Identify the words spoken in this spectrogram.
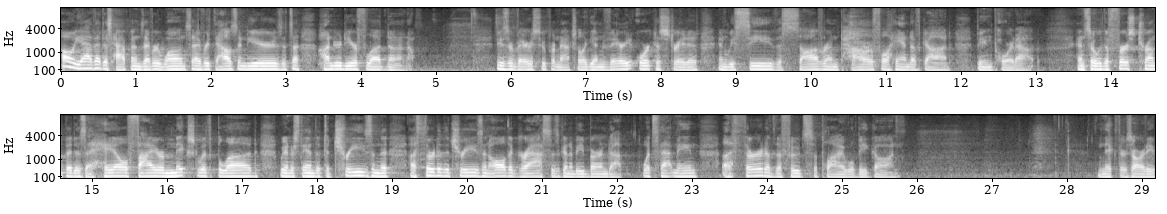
oh, yeah, that just happens every once, every thousand years. It's a hundred year flood. No, no, no. These are very supernatural, again, very orchestrated, and we see the sovereign, powerful hand of God being poured out. And so the first trumpet is a hail fire mixed with blood. We understand that the trees and the, a third of the trees and all the grass is going to be burned up. What's that mean? A third of the food supply will be gone. Nick, there's already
